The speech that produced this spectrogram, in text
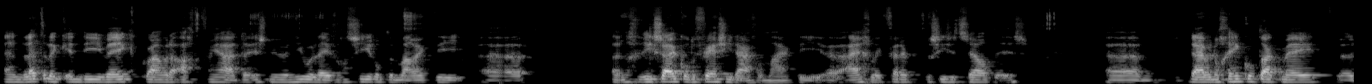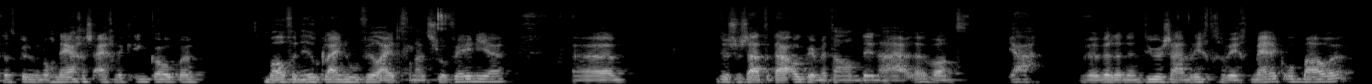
En letterlijk in die week kwamen we erachter van ja, er is nu een nieuwe leverancier op de markt die uh, een gerecyclede versie daarvan maakt. Die uh, eigenlijk verder precies hetzelfde is. Um, daar hebben we nog geen contact mee. Uh, dat kunnen we nog nergens eigenlijk inkopen. Behalve een heel kleine hoeveelheid vanuit Slovenië. Uh, dus we zaten daar ook weer met de handen in haren. Want ja, we willen een duurzaam lichtgewicht merk opbouwen.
